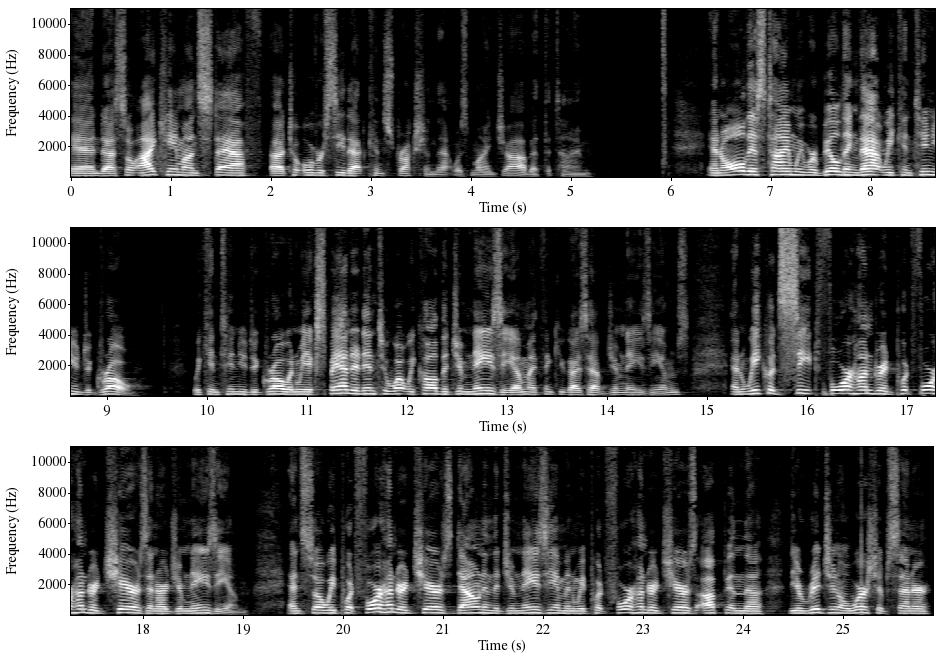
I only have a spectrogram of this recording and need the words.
And uh, so I came on staff uh, to oversee that construction. That was my job at the time. And all this time we were building that, we continued to grow we continued to grow and we expanded into what we called the gymnasium. I think you guys have gymnasiums. And we could seat 400, put 400 chairs in our gymnasium. And so we put 400 chairs down in the gymnasium and we put 400 chairs up in the, the original worship center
